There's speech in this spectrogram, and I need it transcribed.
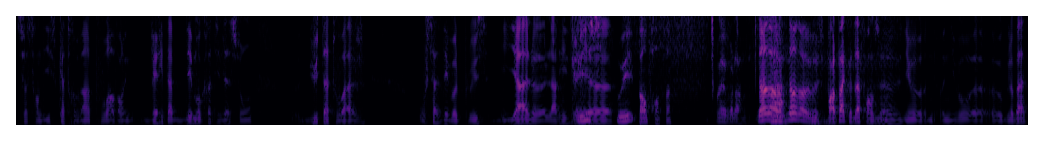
70-80 pour avoir une véritable démocratisation du tatouage, où ça se développe plus. Il y a l'arrivée... Euh, oui. Pas en France. Hein. Ouais, voilà. non, non, Ah. non, non, je parle pas que de la France, euh, je dis au, au niveau euh, global.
